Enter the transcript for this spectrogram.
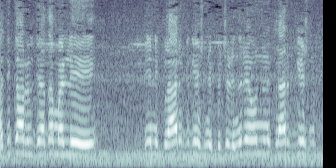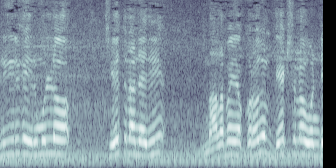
అధికారుల చేత మళ్ళీ దీన్ని క్లారిఫికేషన్ ఇప్పించాడు. ఎందుకంటే ఏమన్నా క్లారిఫికేషన్ క్లియర్గా ఇరుముల్లో చేతులు అనేది నలభై ఒక్క రోజులు దీక్షలో ఉండి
